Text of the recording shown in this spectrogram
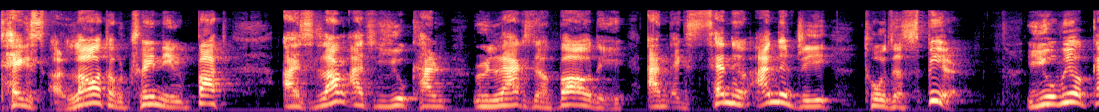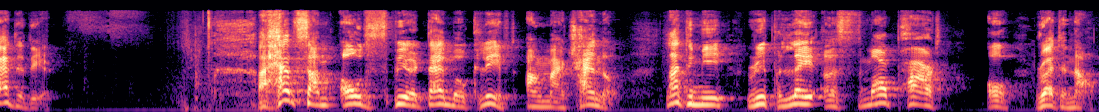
takes a lot of training, but as long as you can relax the body and extend your energy to the spear, you will get there. I have some old spear demo clips on my channel. Let me replay a small part of right now.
